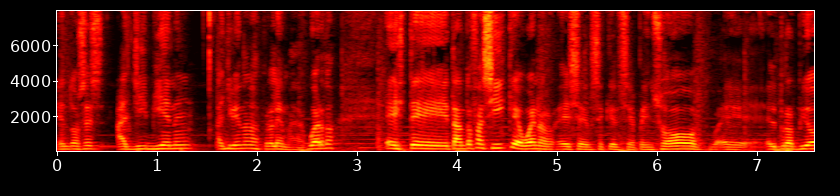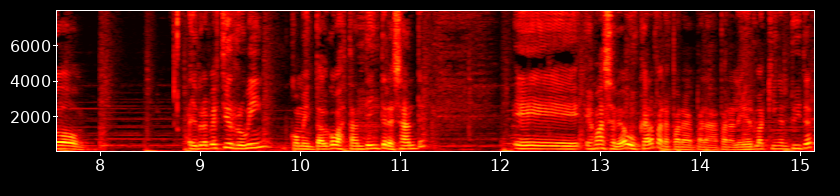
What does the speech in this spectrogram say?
Entonces allí vienen, allí vienen los problemas, ¿de acuerdo? Este, tanto fue así que, bueno, eh, se, se, pensó eh, el propio, el propio Steve Rubin comentó algo bastante interesante. Eh, es más, se lo voy a buscar para, para, leerlo aquí en el Twitter.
